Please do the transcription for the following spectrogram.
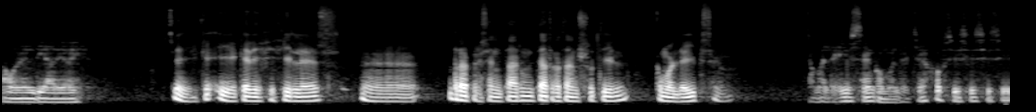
aún el día de hoy. Sí, y qué, y qué difícil es eh, representar un teatro tan sutil como el de Ibsen. Como el de Ibsen, como el de Chekhov, sí, sí, sí. Sí,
